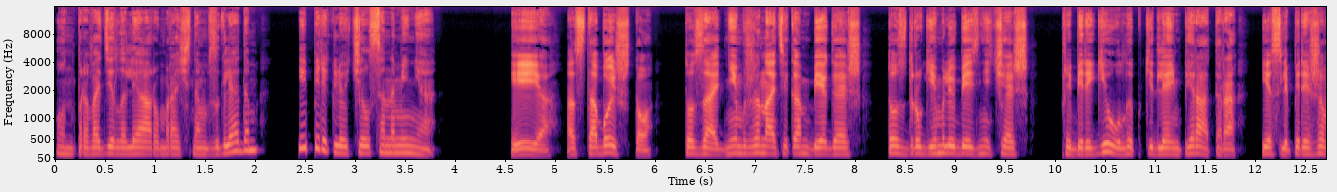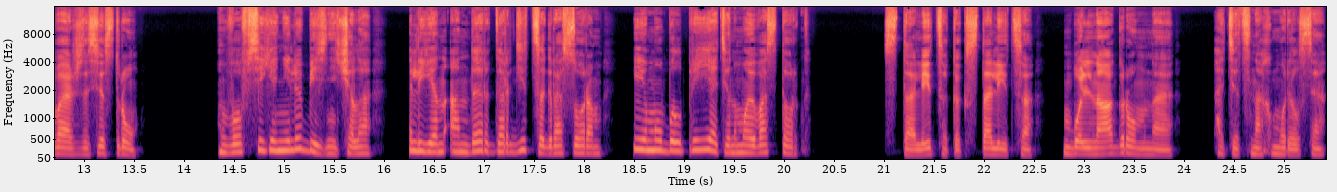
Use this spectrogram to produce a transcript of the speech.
Он проводил Лиару мрачным взглядом и переключился на меня. «Ия, а с тобой что? То за одним женатиком бегаешь, то с другим любезничаешь. Прибереги улыбки для императора, если переживаешь за сестру». «Вовсе я не любезничала», Льен Андер гордится Гроссором, и ему был приятен мой восторг. «Столица как столица, больно огромная», — отец нахмурился.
